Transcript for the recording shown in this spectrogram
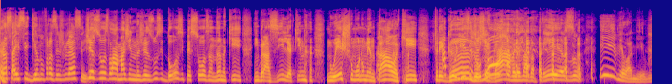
para sair seguindo o Francisco de Assis. Jesus lá, imagina, Jesus e 12 pessoas andando aqui em Brasília, aqui na- no eixo monumental, aqui, A polícia pregando. já chegava, levava preso. Ih, meu amigo. Por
